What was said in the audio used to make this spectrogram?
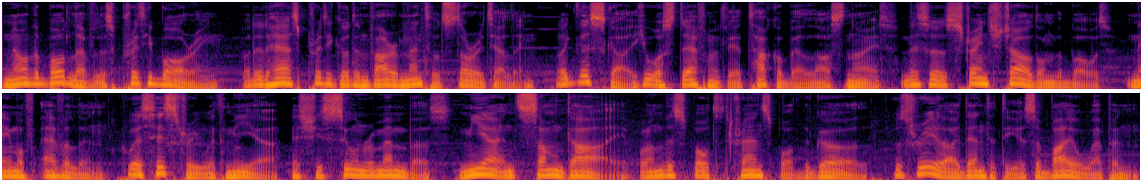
Now the boat level is pretty boring, but it has pretty good environmental storytelling. Like this guy, he was definitely at Taco Bell last night. There's a strange child on the boat, name of Evelyn, who has history with Mia, as she soon remembers. Mia and some guy were on this boat to transport the girl, whose real identity is a bioweapon,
